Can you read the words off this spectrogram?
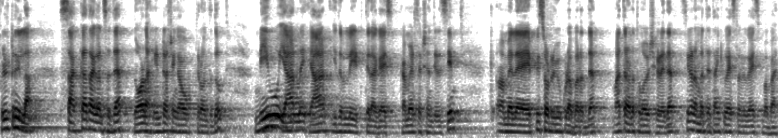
ಫಿಲ್ಟ್ರ್ ಇಲ್ಲ. ಸಖತ್ತಾಗಿ ಅನಿಸುತ್ತೆ ನೋಡೋಣ ಇಂಟ್ರೆಸ್ಟಿಂಗ್ ಆಗಿ ಹೋಗ್ತಿರೋವಂಥದ್ದು ನೀವು ಯಾರನ್ನ ಯಾರು ಇದರಲ್ಲಿ ಇಡ್ತೀರಾ ಗೈಸ್ ಕಮೆಂಟ್ ಸೆಕ್ಷನ್ ತಿಳಿಸಿ. ಆಮೇಲೆ ಎಪಿಸೋಡ್ ರಿವ್ಯೂ ಕೂಡ ಬರುತ್ತೆ. ಮಾತಾಡೋಣ ತುಂಬ ವಿಷಯಗಳಿದೆ ಸಿಗೋಣ ಮತ್ತೆ. Thank you guys love you guys bye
